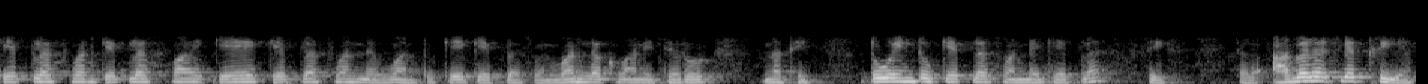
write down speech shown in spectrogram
k plus one k plus five k k plus વન ને વન તો કે કે પ્લસ વન વન લખવાની જરૂર નથી. Two into k plus one ને કે પ્લસ સિક્સ ચલો, આગળ એટલે થ્રી એમ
